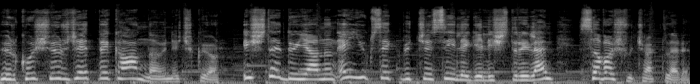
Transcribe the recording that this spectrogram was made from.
Hürkuş, Hürjet ve Kaan'la öne çıkıyor. İşte dünyanın en yüksek bütçesiyle geliştirilen savaş uçakları.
